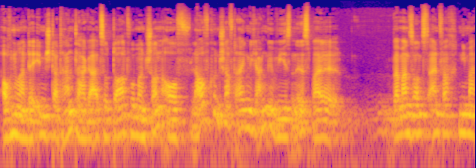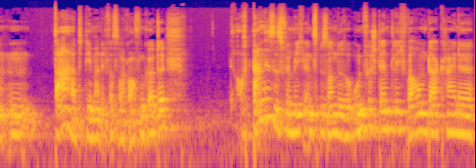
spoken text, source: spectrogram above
auch nur an der Innenstadtrandlage, also dort, wo man schon auf Laufkundschaft eigentlich angewiesen ist, weil, weil man sonst einfach niemanden da hat, dem man etwas verkaufen könnte. Auch dann ist es für mich insbesondere unverständlich, warum da keine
